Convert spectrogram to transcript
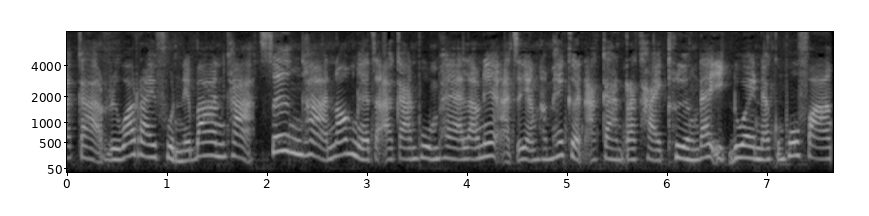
อากาศ หรือว่าไรฝุ่นในบ้านค่ะ ซึ่งค่ะนอกเหนือจากอาการภูมิแพ้แล้วเนี่ยอาจจะยังทำให้เกิดอาการระคายเคืองได้อีกด้วยวยนะคุณผู้ฟัง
